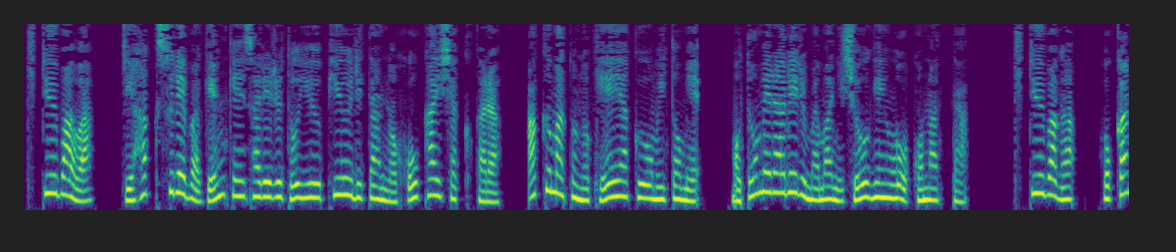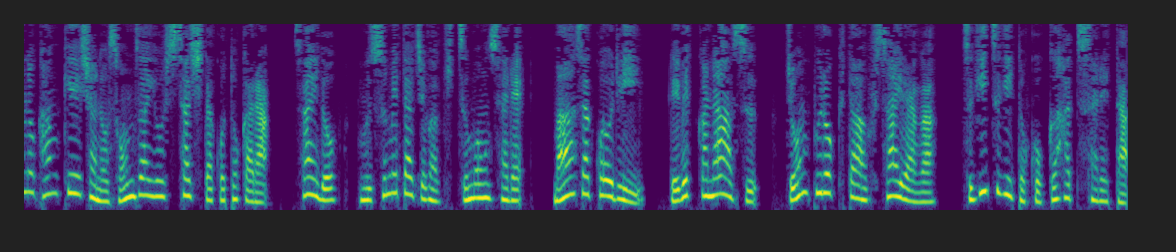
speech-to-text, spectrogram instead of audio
ティトゥーバは自白すれば減刑されるというピューリタンの法解釈から悪魔との契約を認め、求められるままに証言を行った。ティトゥーバが他の関係者の存在を示唆したことから、再度、娘たちが質問され、マーサ・コーリー、レベッカ・ナース、ジョン・プロクター夫妻らが次々と告発された。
